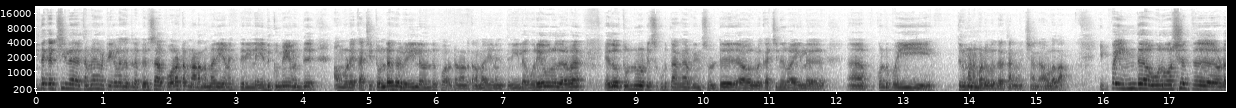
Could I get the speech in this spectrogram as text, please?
இந்த கட்சியில் தமிழக வெற்றி கழகத்தில் பெருசாக போராட்டம் நடந்த மாதிரி எனக்கு தெரியல. எதுக்குமே வந்து அவங்களுடைய கட்சி தொண்டர்கள் வெளியில் வந்து போராட்டம் நடத்துகிற மாதிரி எனக்கு தெரியல. ஒரே ஒரு தடவை ஏதோ துண்டு நோட்டீஸ் கொடுத்தாங்க அப்படின்னு சொல்லிட்டு அவர்களோட கட்சி நிர்வாகிகளை கொண்டு போய் திருமணம் பண்ணுவதை தங்க வச்சாங்க. அவ்வளோதான் இப்போ இந்த ஒரு வருஷத்தோட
